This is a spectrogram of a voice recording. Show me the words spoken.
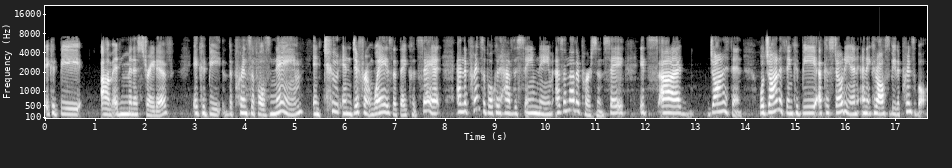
it could be um, administrative, it could be the principal's name in two in different ways that they could say it, and the principal could have the same name as another person. Say it's uh, Jonathan. Well, Jonathan could be a custodian, and it could also be the principal.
